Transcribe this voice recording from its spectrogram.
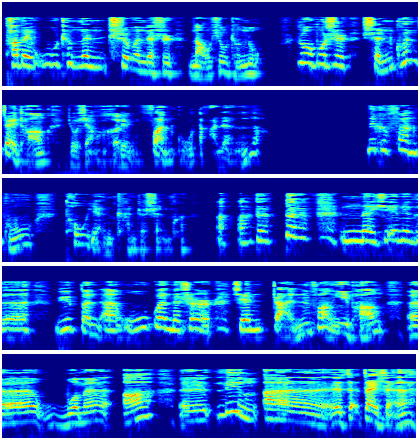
他被吴承恩质问的是恼羞成怒，若不是沈坤在场，就想喝令范谷打人了。那个范谷偷眼看着沈坤。啊啊，对对，那些那个与本案无关的事儿，先暂放一旁。呃，我们啊，呃，另案再再审。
